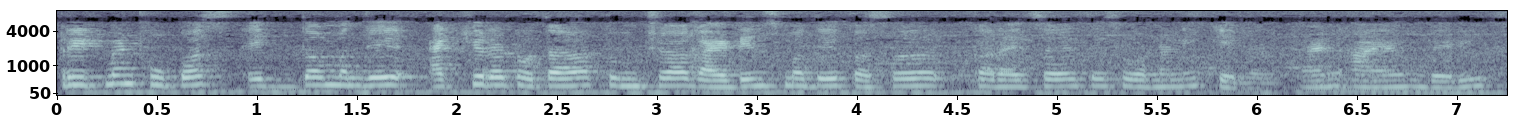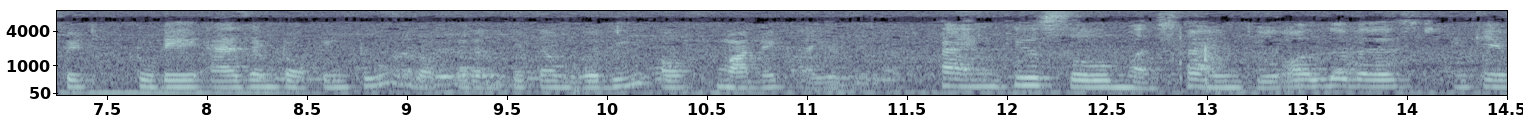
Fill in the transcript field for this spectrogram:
ट्रीटमेंट खूपच एकदम म्हणजे ॲक्युरेट होता. तुमच्या गायडन्समध्ये कसं करायचं आहे ते सुवर्णाने केलं and I am very fit today as am talking to doctor Ankita Modi of Manek Ayurveda thank you so much thank you all the best thank you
